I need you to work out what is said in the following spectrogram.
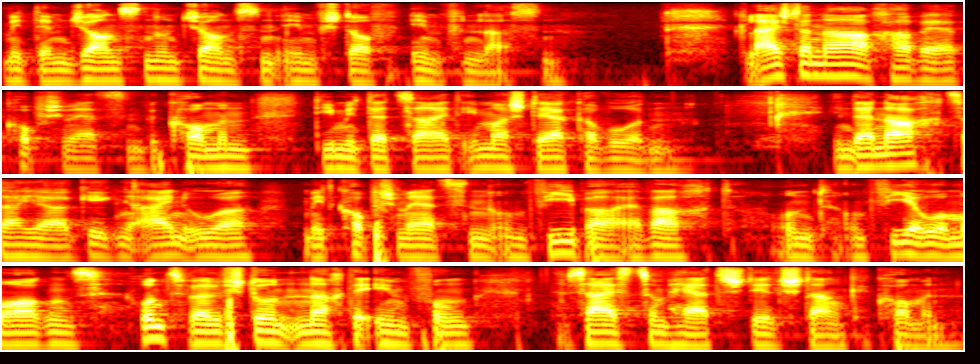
mit dem Johnson Johnson Impfstoff impfen lassen. Gleich danach habe er Kopfschmerzen bekommen, die mit der Zeit immer stärker wurden. In der Nacht sei er gegen 1 Uhr mit Kopfschmerzen und Fieber erwacht und um 4 Uhr morgens, rund zwölf Stunden nach der Impfung, sei es zum Herzstillstand gekommen.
